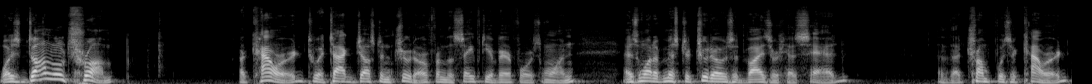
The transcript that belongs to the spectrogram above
was Donald Trump a coward to attack Justin Trudeau from the safety of Air Force One as one of Mr. Trudeau's advisors has said, that Trump was a coward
